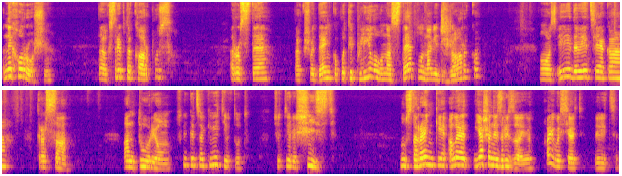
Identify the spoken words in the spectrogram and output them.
нехороші. Так, стриптокарпус росте так швиденько, потепліло, у нас тепло, навіть жарко. Ось, і дивіться, яка краса. Антуріум. Скільки це квітів тут? 4, 6. Ну, старенькі, але я ще не зрізаю. Хай висять. Дивіться.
